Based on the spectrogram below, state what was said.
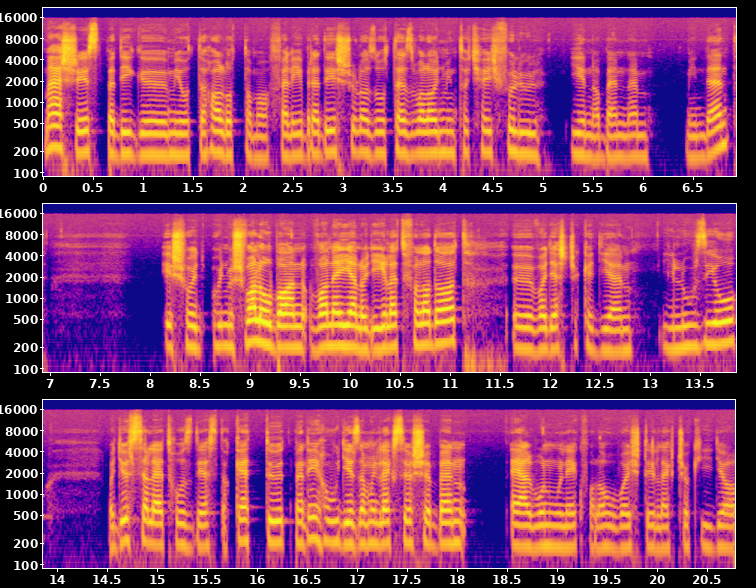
Másrészt pedig, ö, mióta hallottam a felébredésről, azóta ez valahogy, mintha egy fölül írna bennem mindent. És hogy, hogy most valóban van-e ilyen, hogy életfeladat, vagy ez csak egy ilyen illúzió, vagy össze lehet hozni ezt a kettőt, mert néha úgy érzem, hogy legszívesebben elvonulnék valahova, és tényleg csak így a,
